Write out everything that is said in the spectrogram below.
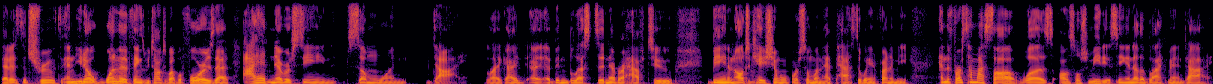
That is the truth. And, you know, one of the things we talked about before is that I had never seen someone die. Like I, I, have been blessed to never have to be in an altercation where someone had passed away in front of me. And the first time I saw it was on social media, seeing another black man die.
